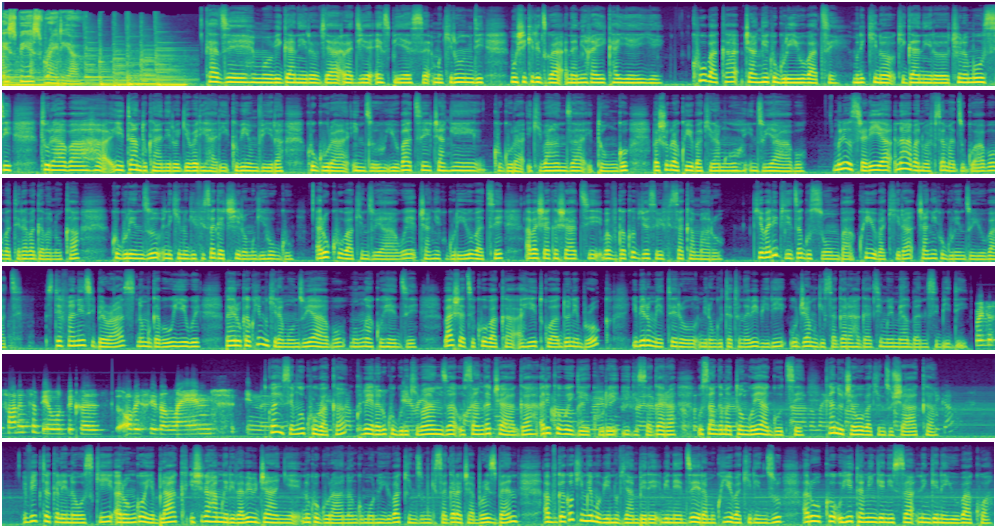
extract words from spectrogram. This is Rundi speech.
SBS Radio kaze mu biganiro bya radio sbs mu kirundi mushikirizwa na mirayi kayeye kubaka canke kugura iyubatse muri kino kiganiro cuno munsi turaba itandukaniro ryoba rihari kubiyumvira kugura inzu yubatse canke kugura ikibanza itongo bashobora kwiyubakiramo inzu yabo muri australia n'aho abantu bafise amazu gwabo batera bagabanuka kugura inzu ni ikintu gifise agaciro mu gihugu ari ukubaka inzu yawe canke kugura iyubatse abashakashatsi bavuga ko byose bifise akamaro vyoba ari byiza gusumba kwiyubakira canke kugura inzu yubatse Stephanie Siberas n'umugabo wiwe baheruka kwimukira mu nzu yabo mu mwaka uheze bashatse kubaka ahitwa Donnybrook ibirometero mirongo itatu na bibiri ujya mu gisagara hagati muri Melbourne CBD Twahisemo kubaka kubera ari ukugura ikibanza usanga caga ariko wegeye kure y'igisagara usanga amatongo yagutse kandi uca wubaka inzu ushaka Victor Kalinowski arongoye Black ishyirahamwe riraba ibijyanye no kugurana ngo umuntu yubaka inzu mu gisagara ca Brisbane avuga ko kimwe mu bintu bya mbere binezera mu kwiyubakira inzu ari uko uhitamo ingene isa n'ingene yubakwa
